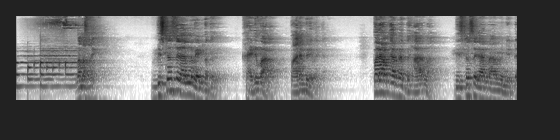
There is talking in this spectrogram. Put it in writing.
നമസ്തേ. ബിസിനസ്സുകാരന് വേണ്ടത് കഴിവാണ് പാരമ്പര്യമല്ല. പല ആൾക്കാരുടെ ധാരണ ബിസിനസ്സുകാരനാകാൻ വേണ്ടിയിട്ട്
